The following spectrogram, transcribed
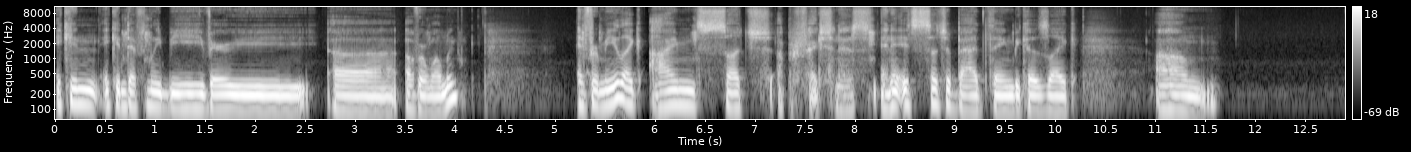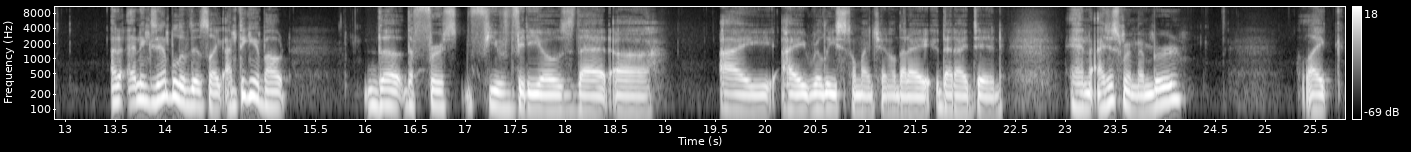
it can it can definitely be very uh overwhelming and for me like i'm such a perfectionist and it's such a bad thing because like um an, an example of this like i'm thinking about the the first few videos that uh i i released on my channel that i that i did. And i just remember like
